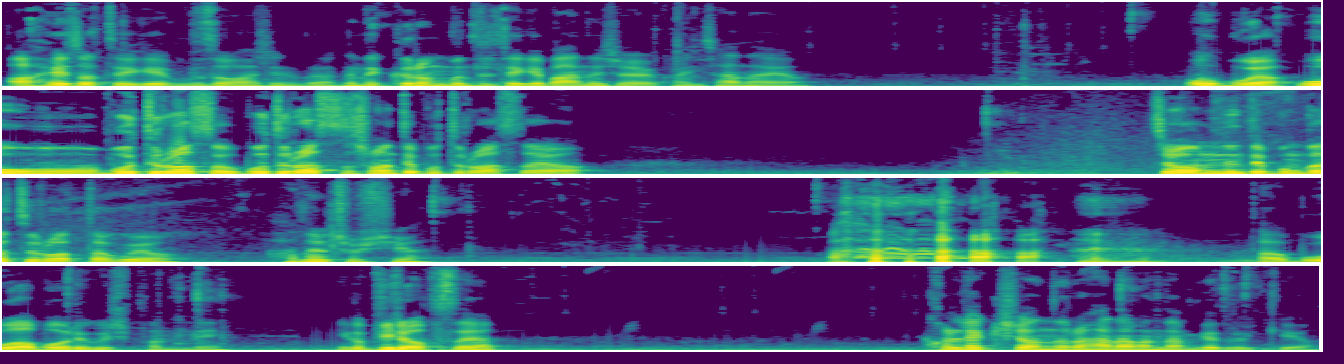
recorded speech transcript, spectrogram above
아 해저 되게 무서워하시는구나. 근데 그런 분들 되게 많으셔요. 괜찮아요. 어 뭐야? 오뭐 들어왔어? 뭐 들어왔어? 저한테 뭐 들어왔어요? 저 없는데 뭔가 들어왔다고요. 하늘 초시야. 다 모아버리고 싶었네. 이거 필요 없어요? 컬렉션으로 하나만 남겨둘게요.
